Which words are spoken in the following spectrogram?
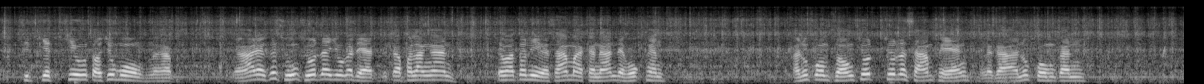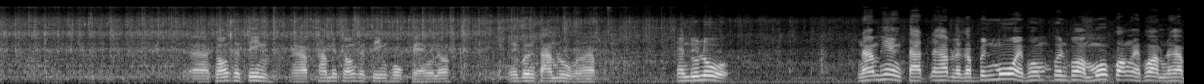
17 คิวต่อชั่วโมงนะครับอ่าเนี่คือสูงสุดนะอยู่กับแดดกับพลังงาน แต่ว่าตัวนี้ก็สามารถขนานได้ 6 แผ่น อนุกรม 2 ชุด ชุดละ 3 แผง แล้วก็อนุกรมกันอ่อสองสตริงนะครับทำเป็น2สตริง6แผงเนาะในเบื้องตามลูกนะครับแอนดูโลน้ำแห้งตัดนะครับ แล้วก็เป็นโม่ให้พร้อมเพื่อนพร้อมโม่กล้องให้พร้อมนะครับ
